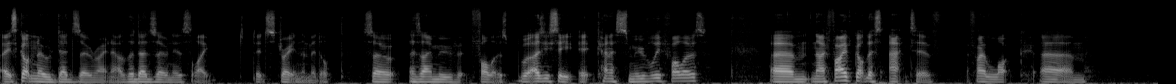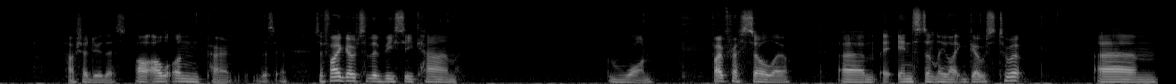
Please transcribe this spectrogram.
It's got no dead zone right now. The dead zone is like it's straight in the middle. So as I move, it follows. But as you see, it kind of smoothly follows. Um, now, if I've got this active, if I lock, um, how should I do this? I'll, I'll unparent this again. So if I go to the VC cam one, if I press solo, um, it instantly like goes to it. Um,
